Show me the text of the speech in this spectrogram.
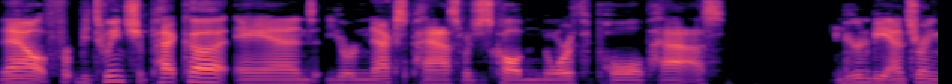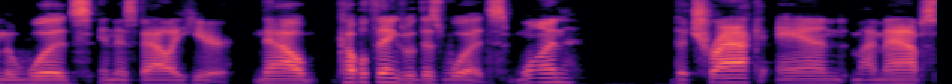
Now, for, between Chapetka and your next pass, which is called North Pole Pass, you're going to be entering the woods in this valley here. Now, a couple things with this woods. One, the track and my maps,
